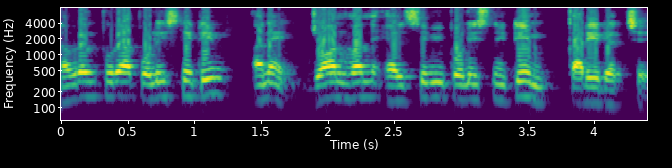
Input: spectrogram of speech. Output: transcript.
નવરંગપુરા પોલીસની ટીમ અને જોન વન એલસીબી પોલીસની ટીમ કાર્યરત છે.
